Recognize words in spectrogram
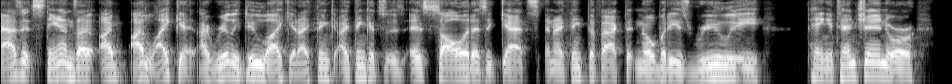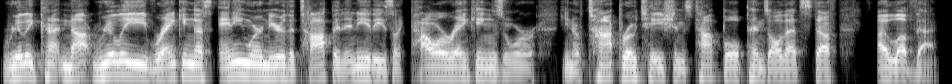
as it stands, I, I I like it. I really do like it. I think I think it's as, as solid as it gets, and I think the fact that nobody is really paying attention or really kind not really ranking us anywhere near the top in any of these like power rankings or you know top rotations, top bullpens, all that stuff. I love that.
